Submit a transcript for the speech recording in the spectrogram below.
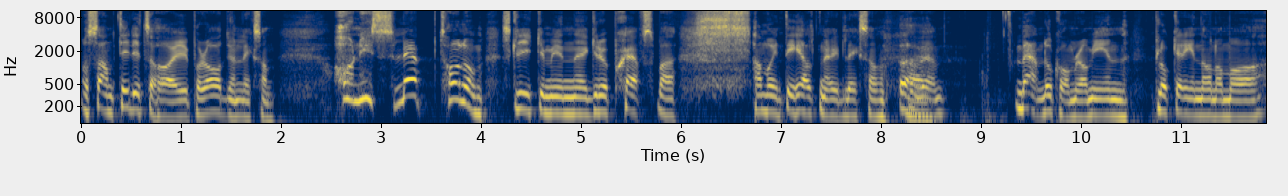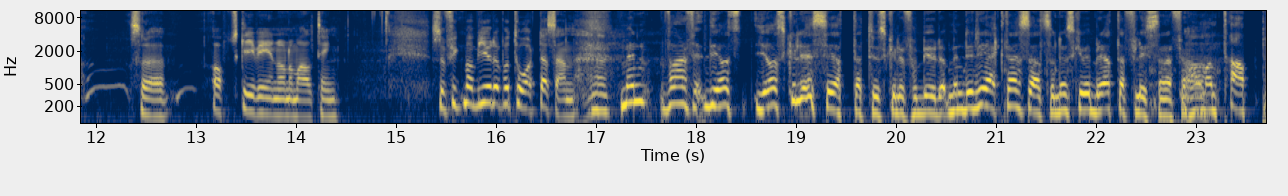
Och samtidigt så hör jag ju på radion liksom, har ni släppt honom? Skriker min eh, gruppchef. Bara, han var inte helt nöjd liksom. Nej. Men då kommer de in, plockar in honom och så, ja, skriver in honom allting. Så fick man bjuda på tårta sen. Men varför? Jag, jag skulle sett att du skulle få bjuda, men det räknas alltså, nu ska vi berätta för lyssnarna, för ja. har man tapp,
